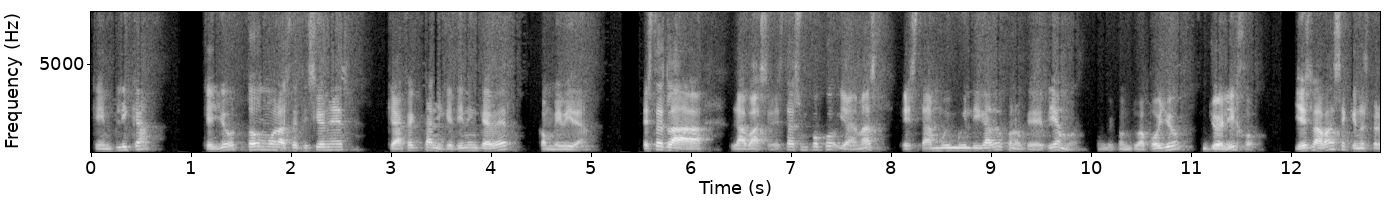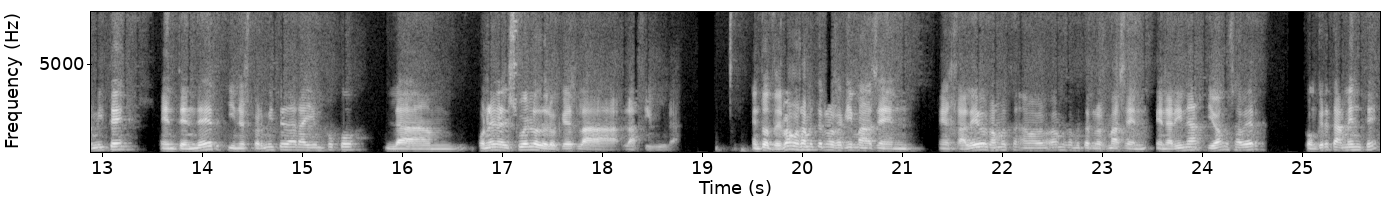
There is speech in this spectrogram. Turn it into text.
que implica que yo tomo las decisiones que afectan y que tienen que ver con mi vida. Esta es la, base, esta es un poco, y además está muy, muy ligado con lo que decíamos, con tu apoyo yo elijo. Y es la base que nos permite entender y nos permite dar ahí un poco, la, poner el suelo de lo que es la, figura. Entonces, vamos a meternos aquí más en, en jaleos, vamos a, vamos a meternos más en, en harina y vamos a ver concretamente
